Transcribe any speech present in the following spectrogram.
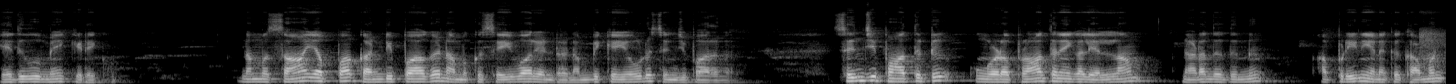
எதுவுமே கிடைக்கும். நம்ம சாயப்பா கண்டிப்பாக நமக்கு செய்வார் என்ற நம்பிக்கையோடு செஞ்சு பாருங்கள் செஞ்சு பார்த்துட்டு உங்களோட பிரார்த்தனைகள் எல்லாம் நடந்ததுன்னு அப்படின்னு எனக்கு கமெண்ட்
